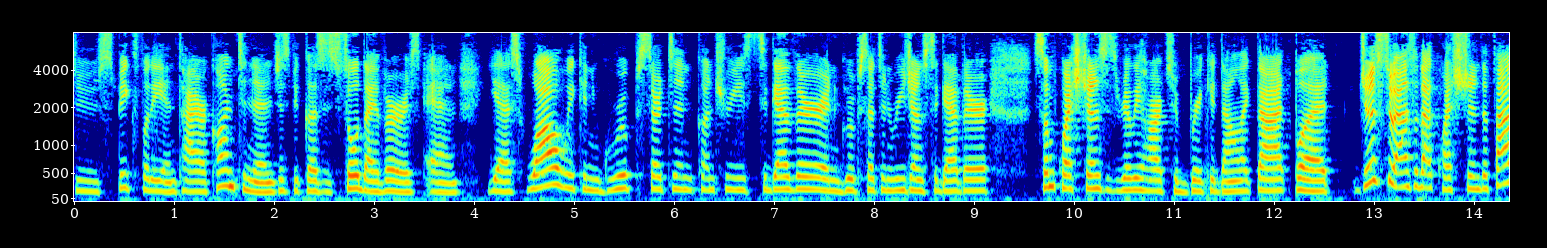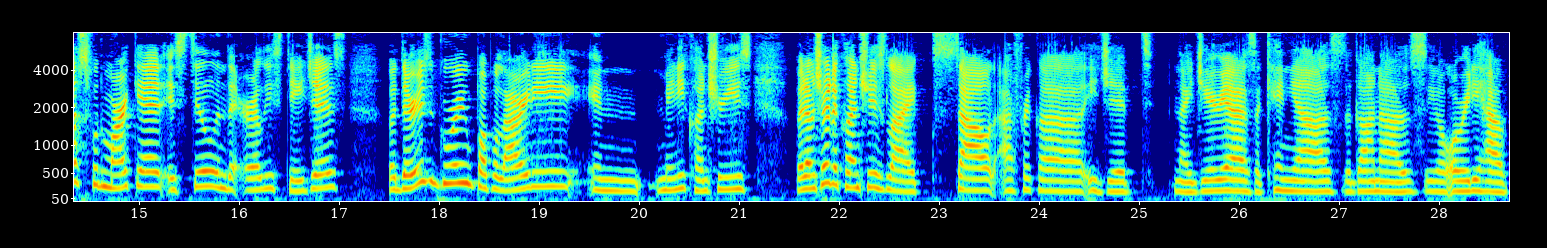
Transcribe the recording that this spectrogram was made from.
to speak for the entire continent just because it's so diverse. And yes, while we can group certain countries together and group certain regions together, some questions is really hard to break it down like that. But just to answer that question, the fast food market is still in the early stages but there is growing popularity in many countries. But I'm sure the countries like South Africa, Egypt, Nigeria, the Kenyas, the Ghanas, you know, already have,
